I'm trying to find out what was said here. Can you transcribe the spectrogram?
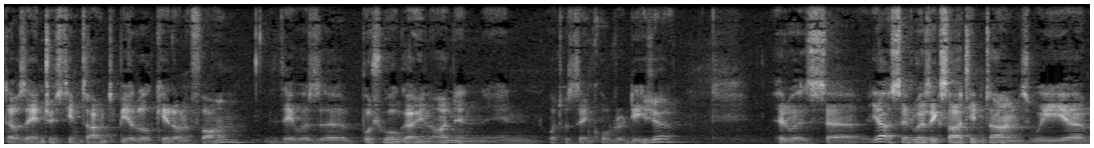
that was an interesting time to be a little kid on a farm. There was a bush war going on in, in what was then called Rhodesia. It was uh, yes, it was exciting times. We uh,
